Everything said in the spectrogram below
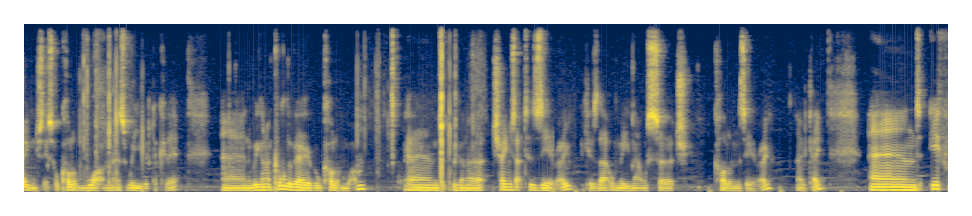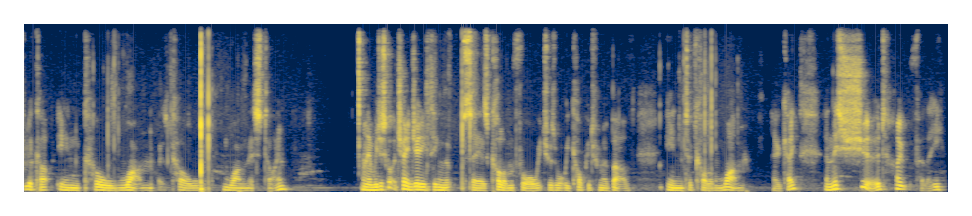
change this, or column 1 as we would look at it. And we're going to call the variable column 1. And we're going to change that to 0, because that will mean that will search column 0. Okay, and if look up in col 1, it's col 1 this time, and then we just got to change anything that says column 4, which was what we copied from above, into column 1. Okay, and this should hopefully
